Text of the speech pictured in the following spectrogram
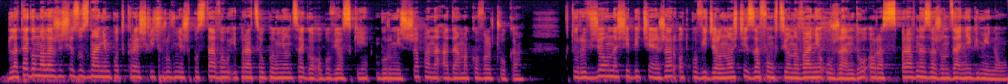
Dlatego należy się z uznaniem podkreślić również postawę i pracę pełniącego obowiązki burmistrza pana Adama Kowalczuka, który wziął na siebie ciężar odpowiedzialności za funkcjonowanie urzędu oraz sprawne zarządzanie gminą.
